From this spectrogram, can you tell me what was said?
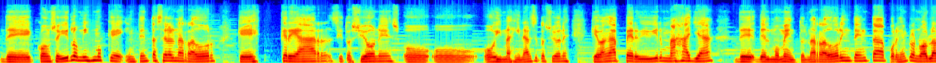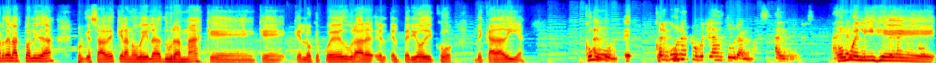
de conseguir lo mismo que intenta hacer el narrador, que es crear situaciones o, imaginar situaciones que van a pervivir más allá del momento. El narrador intenta, por ejemplo, no hablar de la actualidad porque sabe que la novela dura más que, lo que puede durar el, periódico de cada día. Eh, algunas, novelas duran más, algunas. ¿Cómo elige...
